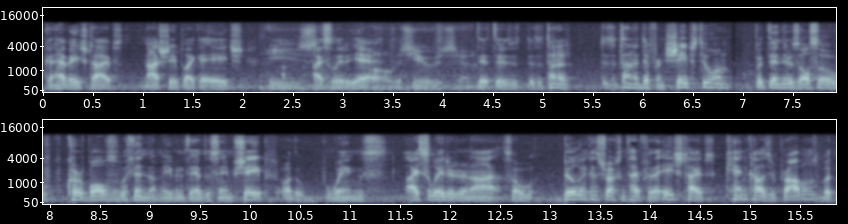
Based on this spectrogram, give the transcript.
can have H types, not shaped like a H. Ease. Isolated, yeah. Oh, it's huge. yeah. There's, there's a ton of there's a ton of different shapes to them, but then there's also curveballs within them, even if they have the same shape or the wings isolated or not. So building construction type for the H types can cause you problems, but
